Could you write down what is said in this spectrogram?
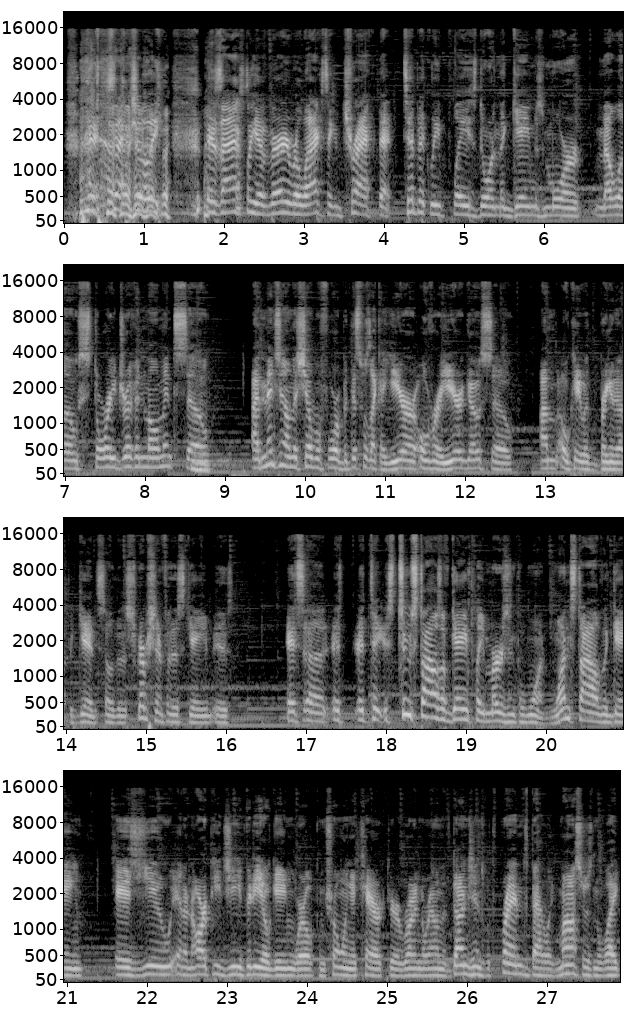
it's actually, it's actually a very relaxing track that typically plays during the game's more mellow, story driven moments. So, mm-hmm. I've mentioned on the show before, but this was like a year, over a year ago, so I'm okay with bringing it up again. So, the description for this game is it's uh it, it it's two styles of gameplay merged into one. One style of the game is you in an RPG video game world controlling a character, running around the dungeons with friends, battling monsters and the like.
